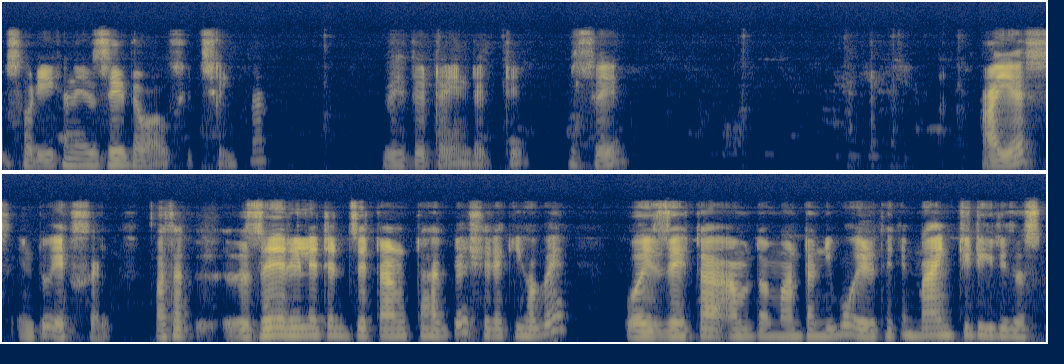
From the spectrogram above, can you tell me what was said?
সরি এখানে জে দেওয়া উচিত ছিল হ্যাঁ? যেহেতু এটা inductive J IS into XL অর্থাৎ যে রিলেটেড যে টার্মটা থাকবে, সেটা কি হবে? ওই যেটা আমরা মানটা নিব, এর থেকে নাইনটি ডিগ্রি জাস্ট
